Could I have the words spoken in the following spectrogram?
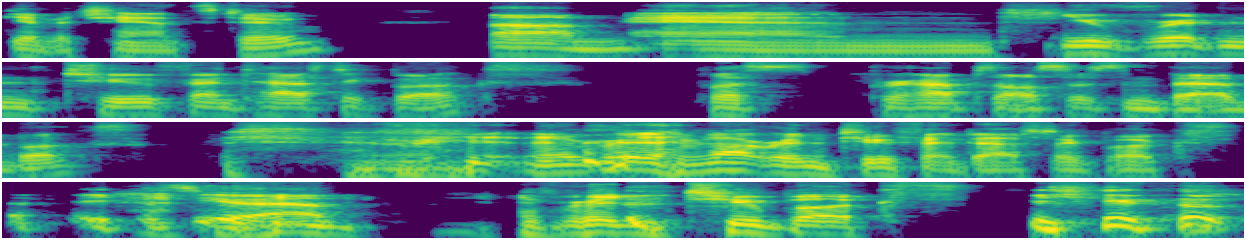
give a chance to. Um, And you've written two fantastic books, plus perhaps also some bad books. I've, written- I've not written two fantastic books. yes, you have. I've written two books. You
